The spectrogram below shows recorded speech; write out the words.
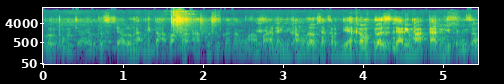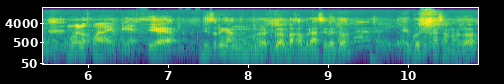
lo ketemu cewek terus cewek lo nggak minta apa apa aku suka kamu apa adanya kamu nggak usah kerja kamu nggak usah cari makan gitu misalnya. Muluk malah itu ya. Iya justru yang menurut gua bakal berhasil itu eh gue suka sama lo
